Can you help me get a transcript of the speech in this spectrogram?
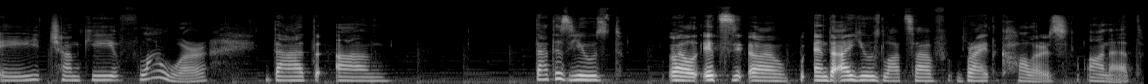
a chunky flower that um, that is used. Well, it's uh, and I use lots of bright colors on it.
